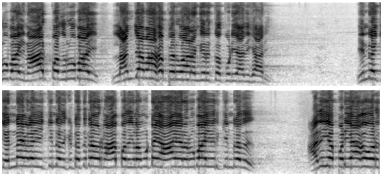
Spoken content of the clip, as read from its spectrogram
ரூபாய் நாற்பது ரூபாய் லஞ்சமாக பெறுவார் அங்கு இருக்கக்கூடிய அதிகாரி. இன்றைக்கு என்ன விலை விற்கின்றது? கிட்டத்தட்ட ஒரு நாற்பது கிலோ மூட்டை ஆயிரம் ரூபாய் விற்கின்றது. அதிகப்படியாக ஒரு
